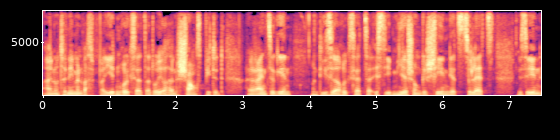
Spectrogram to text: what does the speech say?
ein Unternehmen, was bei jedem Rücksetzer durchaus eine Chance bietet, reinzugehen und dieser Rücksetzer ist eben hier schon geschehen jetzt zuletzt. Wir sehen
